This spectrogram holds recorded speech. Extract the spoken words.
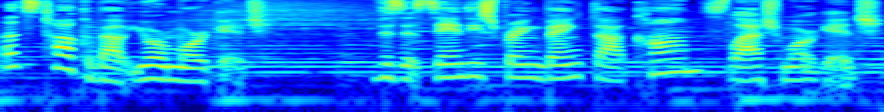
Let's talk about your mortgage. Visit sandyspringbank.com/mortgage.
